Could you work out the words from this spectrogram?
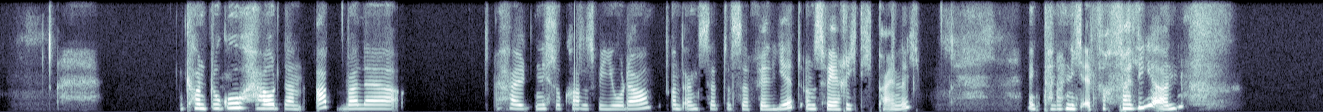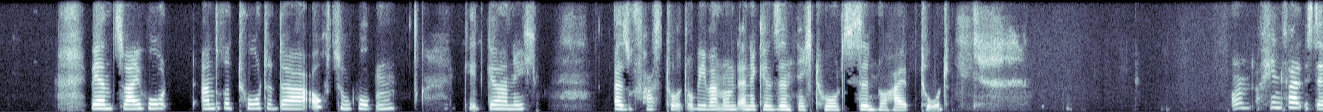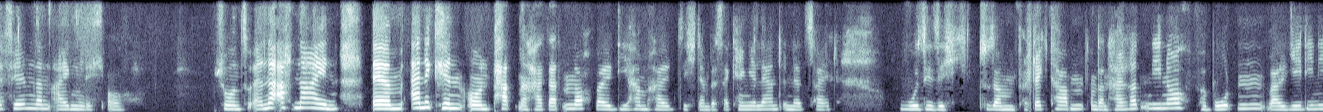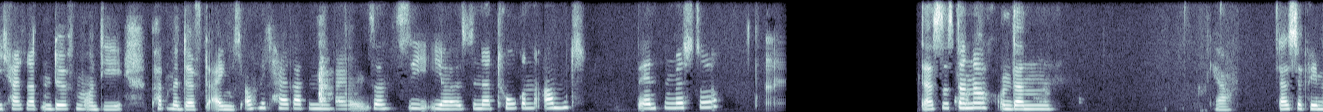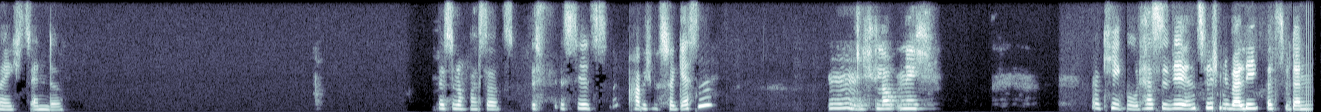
Dooku haut dann ab, weil er halt nicht so krass ist wie Yoda und Angst hat, dass er verliert. Und es wäre richtig peinlich. Er kann doch nicht einfach verlieren. Während zwei Ho andere Tote da auch zugucken. Geht gar nicht. Also fast tot. Obi-Wan und Anakin sind nicht tot. Sie sind nur halb tot. Und auf jeden Fall ist der Film dann eigentlich auch schon zu Ende. Ach nein, ähm, Anakin und Padme heiraten noch, weil die haben halt sich dann besser kennengelernt in der Zeit, wo sie sich zusammen versteckt haben. Und dann heiraten die noch, verboten, weil Jedi nicht heiraten dürfen. Und die Padme dürfte eigentlich auch nicht heiraten, weil sonst sie ihr Senatorenamt beenden müsste. Das ist dann noch. Und dann, ja, da ist der Film eigentlich zu Ende. Weißt du noch was dazu? Ist, ist jetzt, habe ich was vergessen? Hm, ich glaube nicht. Okay, gut. Hast du dir inzwischen überlegt, was du dann.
